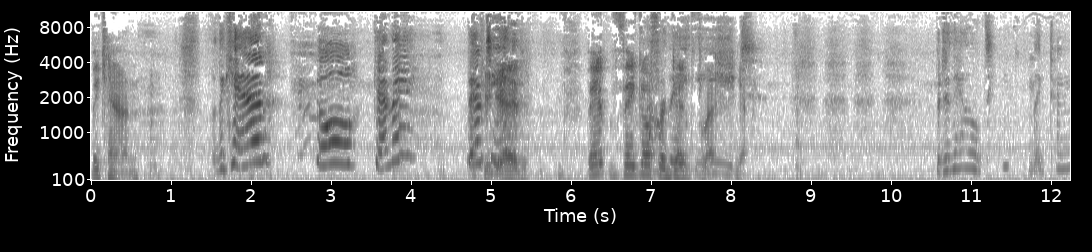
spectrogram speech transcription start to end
They can. They can. Oh, can they? They have If teeth. you're dead, They they go Oh, for they dead flesh. Yeah, But do they have little teeth, like tiny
